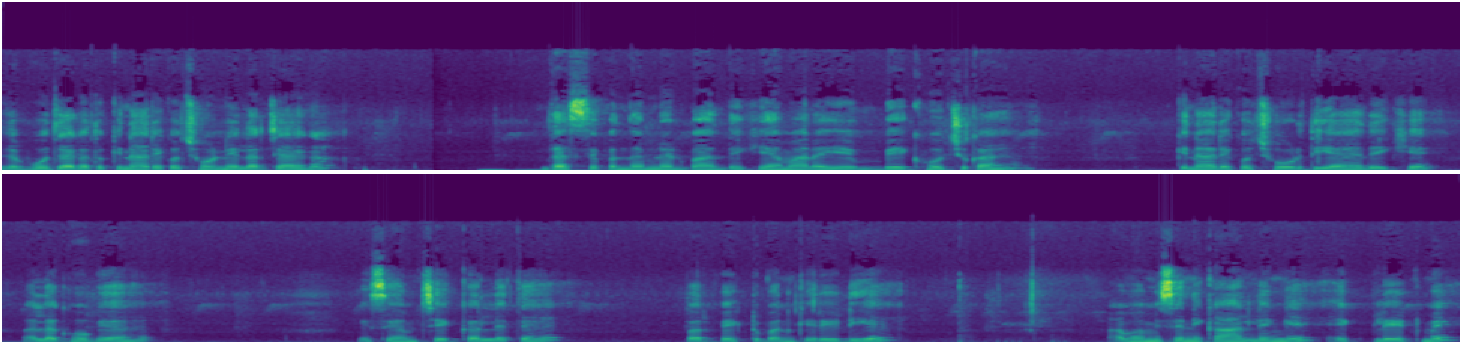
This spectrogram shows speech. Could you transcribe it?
जब हो जाएगा तो किनारे को छोड़ने लग जाएगा। 10 से 15 मिनट बाद देखिए हमारा ये बेक हो चुका है। किनारे को छोड़ दिया है, देखिए, अलग हो गया है। इसे हम चेक कर लेते हैं। परफेक्ट बन के रेडी है। अब हम इसे निकाल लेंगे एक प्लेट में।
